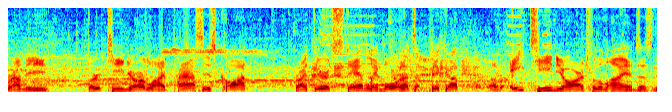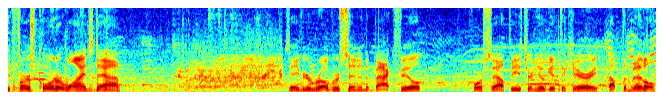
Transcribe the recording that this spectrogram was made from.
around the 13-yard line. Pass is caught right there. It's Stanley Moore. That's a pickup of 18 yards for the Lions as the first quarter winds down. Xavier Roberson in the backfield for Southeastern. He'll get the carry up the middle,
